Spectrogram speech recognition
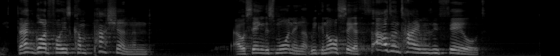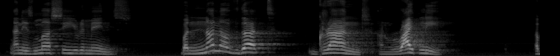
We thank God for his compassion. And I was saying this morning, that we can all say a thousand times we failed, and his mercy remains. But none of that grand and rightly, a,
